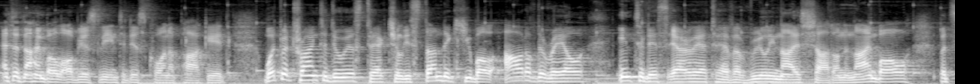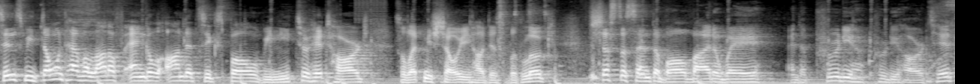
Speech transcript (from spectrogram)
and the 9 ball obviously into this corner pocket. What we're trying to do is to actually stun the cue ball out of the rail into this area to have a really nice shot on the 9 ball. But since we don't have a lot of angle on that 6 ball, we need to hit hard. So let me show you how this would look. It's just a center ball by the way and a pretty, pretty hard hit.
